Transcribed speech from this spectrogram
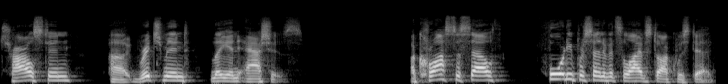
Charleston, uh, Richmond, lay in ashes. Across the South, 40% of its livestock was dead.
